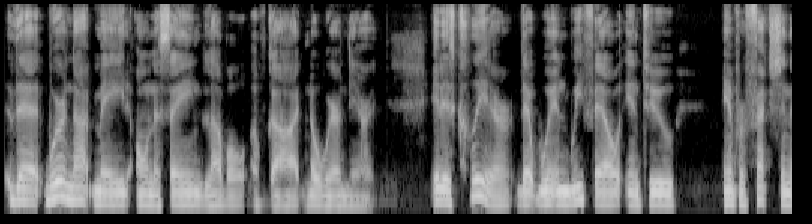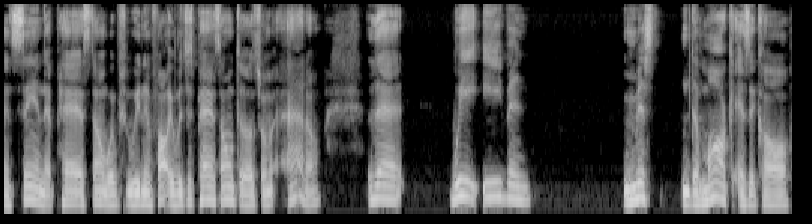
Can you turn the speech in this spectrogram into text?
that we're not made on the same level of God, nowhere near it. It is clear that when we fell into imperfection and sin that passed on, we didn't fall, it was just passed on to us from Adam, that we even missed the mark, as it called,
